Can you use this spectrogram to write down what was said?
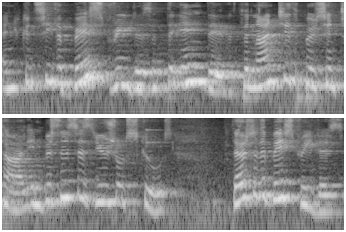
And you can see the best readers at the end there, the 90th percentile in business as usual schools, those are the best readers.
